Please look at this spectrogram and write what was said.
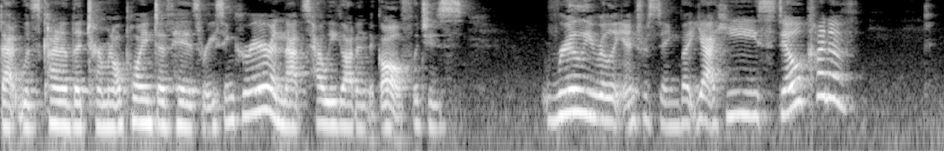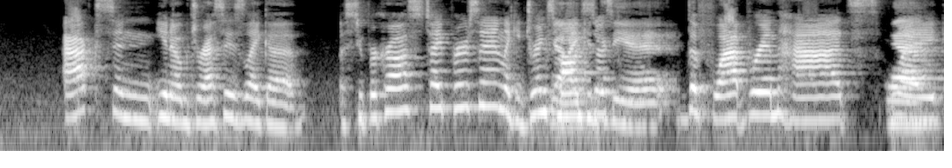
that was kind of the terminal point of his racing career. And that's how he got into golf, which is really, really interesting. But yeah, he still kind of acts and, you know, dresses like a, a supercross type person. Like he drinks yeah, monster. I can see it. The flat brim hats. Yeah. Like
